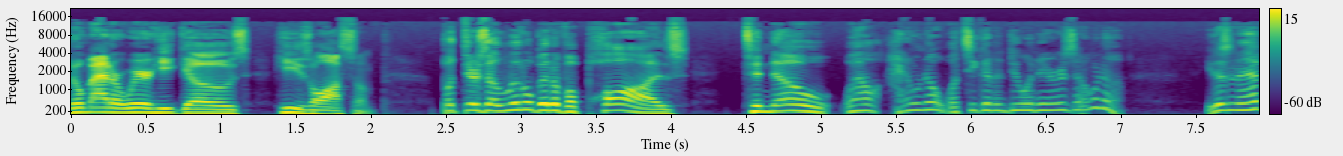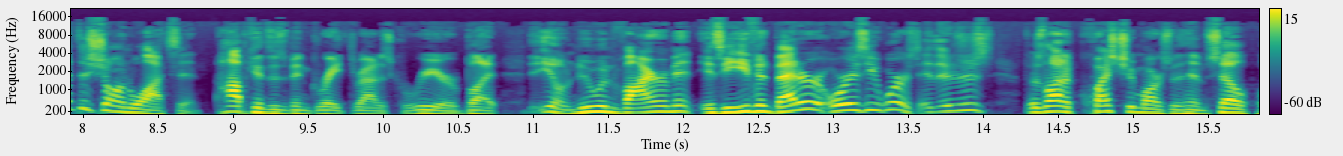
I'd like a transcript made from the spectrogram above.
no matter where he goes, he's awesome. But there's a little bit of a pause to know, well, I don't know what's he going to do in Arizona. He doesn't have Deshaun Watson. Hopkins has been great throughout his career, but you know, new environment. Is he even better or is he worse? There's just there's a lot of question marks with him. So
